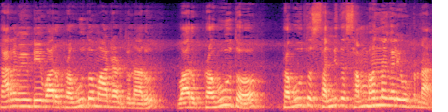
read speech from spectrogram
కారణం ఏమిటి? వారు ప్రభువుతో మాట్లాడుతున్నారు. వారు ప్రభువుతో ప్రభువుతో సన్నిహిత సంబంధం కలిగి ఉంటున్నారు.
